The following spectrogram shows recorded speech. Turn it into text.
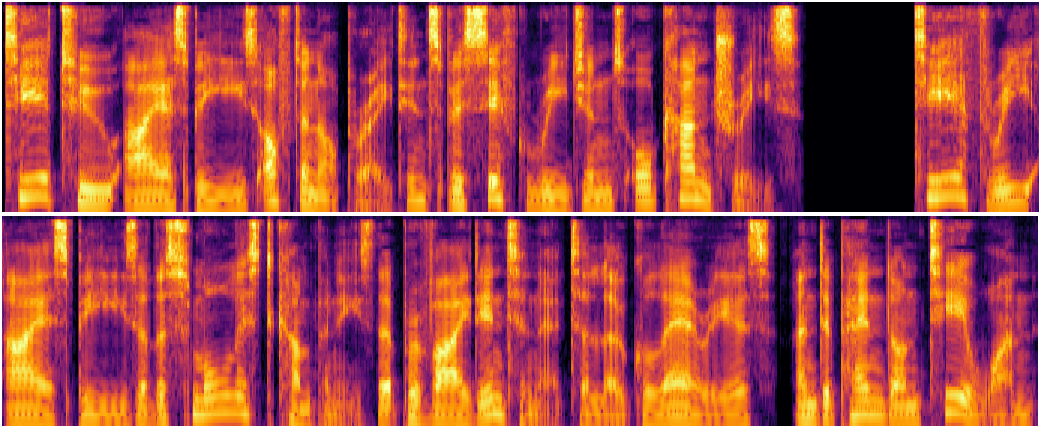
Tier 2 ISPs often operate in specific regions or countries. Tier 3 ISPs are the smallest companies that provide Internet to local areas and depend on Tier 1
